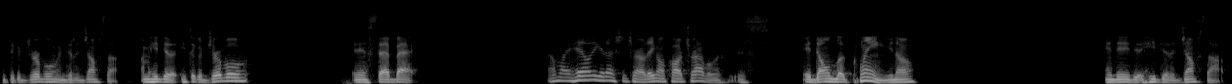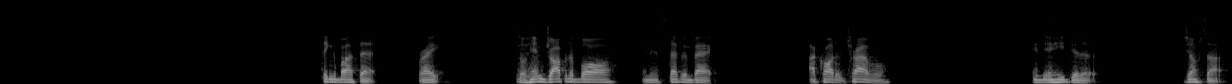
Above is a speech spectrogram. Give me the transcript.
He took a dribble and did a jump stop. I mean, he did. He took a dribble and then step back. I'm like, hell yeah, that should travel. They gonna call travel. It's, it's it don't look clean, you know. And then he did, he did a jump stop. Think about that, right? So mm-hmm. him dropping the ball and then stepping back, I called it travel. And then he did a jump stop.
